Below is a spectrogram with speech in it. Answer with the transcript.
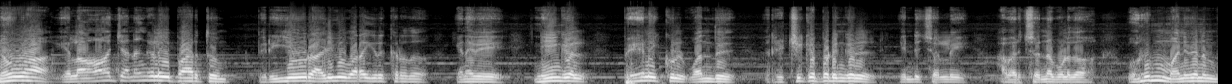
நோவா எல்லா ஜனங்களை பார்த்தும் பெரியோர் அழிவு வர இருக்கிறது. எனவே நீங்கள் பேழைக்குள் வந்து ரட்சிக்கப்படுங்கள் என்று சொல்லி அவர் சொன்ன பொழுதோ ஒரு மனிதனும்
